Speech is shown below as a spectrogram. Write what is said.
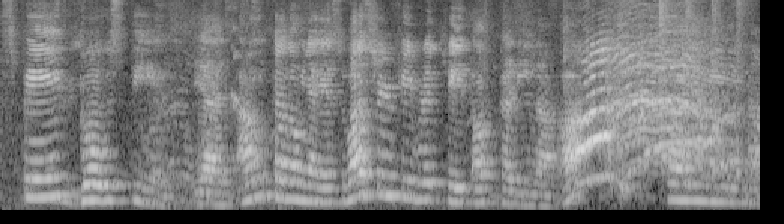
Spade Ghosting. Yan. Ang tanong niya is, what's your favorite trait of Karina? Ah! Karina.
